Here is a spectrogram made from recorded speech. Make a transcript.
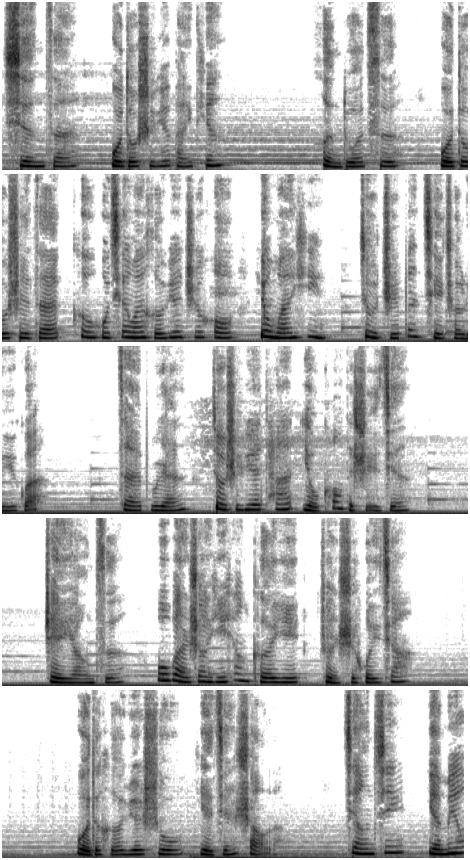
现在我都是约白天，很多次我都是在客户签完合约之后，用完印就直奔汽车旅馆。再不然就是约他有空的时间，这样子我晚上一样可以准时回家。我的合约数也减少了，奖金也没有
